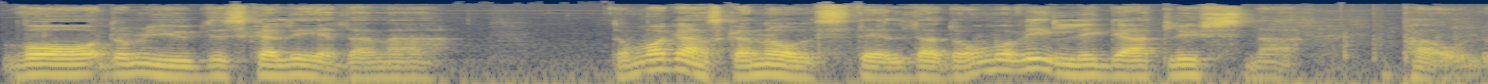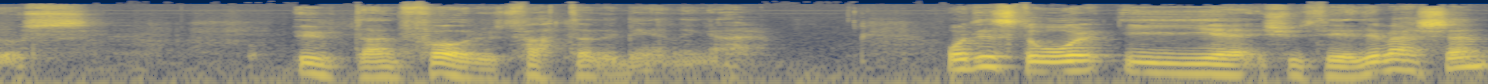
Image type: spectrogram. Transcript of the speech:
var de judiska ledarna, de var ganska nollställda. De var villiga att lyssna på Paulus utan förutfattade meningar. Och det står i eh, 23 versen.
